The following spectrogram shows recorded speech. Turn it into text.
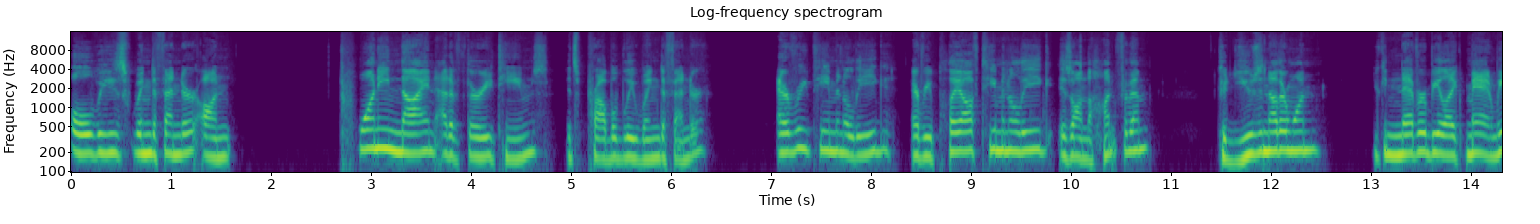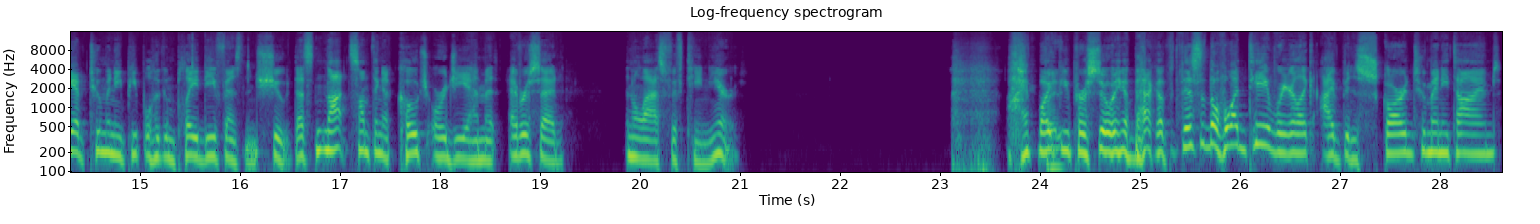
always wing defender on 29 out of 30 teams. It's probably wing defender. Every team in a league, every playoff team in a league is on the hunt for them. Could use another one. You can never be like, man, we have too many people who can play defense and shoot. That's not something a coach or a GM has ever said in the last 15 years. I might But- be pursuing a backup. This is the one team where you're like, I've been scarred too many times.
